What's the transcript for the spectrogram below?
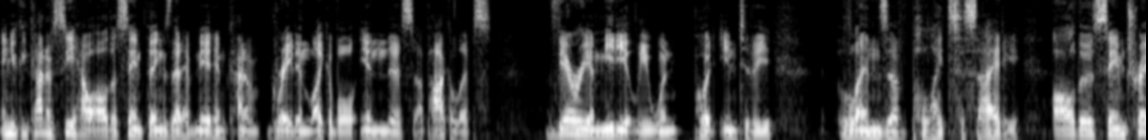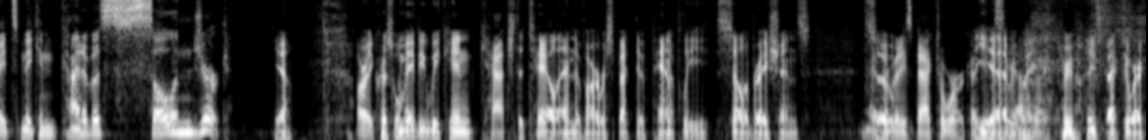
And you can kind of see how all the same things that have made him kind of great and likable in this apocalypse very immediately when put into the lens of polite society, all those same traits make him kind of a sullen jerk. Yeah. All right, Chris. Well, maybe we can catch the tail end of our respective panoply celebrations. So, everybody's back to work. yeah, everybody, everybody's back to work.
